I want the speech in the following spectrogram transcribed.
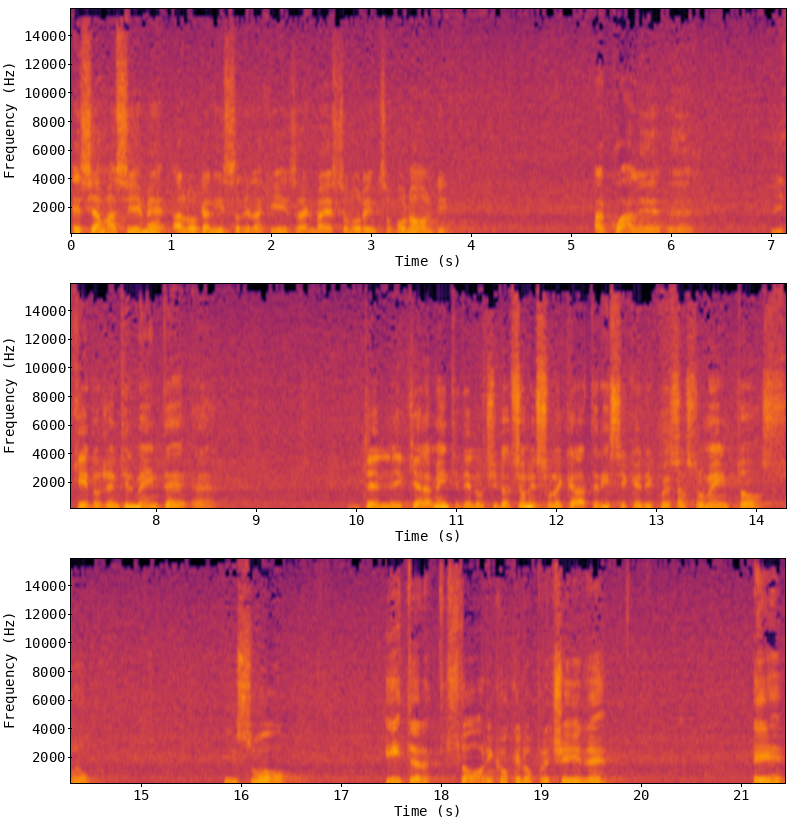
e siamo assieme all'organista della chiesa, il maestro Lorenzo Bonoldi, al quale eh, gli chiedo gentilmente eh, delle lucidazioni sulle caratteristiche di questo strumento, sul suo iter storico che lo precede e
